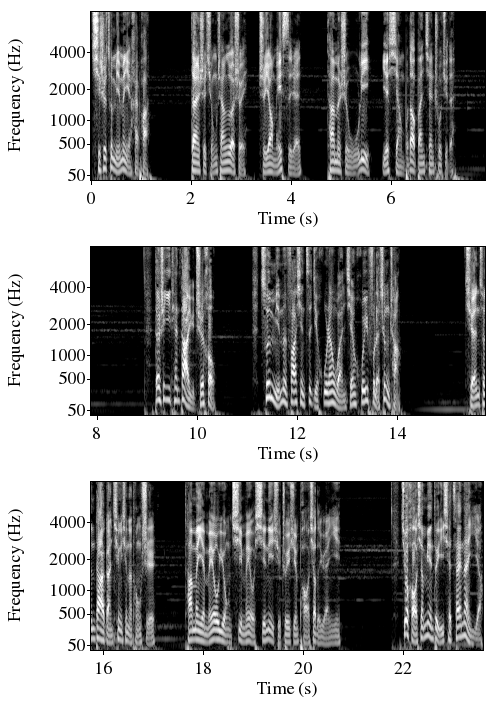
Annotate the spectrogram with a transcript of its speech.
其实村民们也害怕，但是穷山恶水，只要没死人，他们是无力也想不到搬迁出去的。但是，一天大雨之后，村民们发现自己忽然晚间恢复了正常。全村大感庆幸的同时，他们也没有勇气、没有心力去追寻咆哮的原因。就好像面对一切灾难一样，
